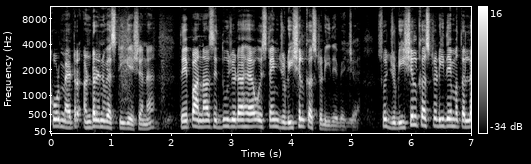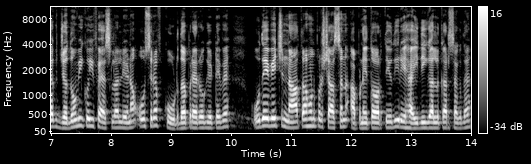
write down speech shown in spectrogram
ਕੋਲ ਮੈਟਰ ਅੰਡਰ ਇਨਵੈਸਟੀਗੇਸ਼ਨ ਹੈ। ਤੇ ਭਾਨਾ ਸਿੱਧੂ ਜਿਹੜਾ ਹੈ ਉਹ ਇਸ ਟਾਈਮ ਜੁਡੀਸ਼ੀਅਲ ਕਸਟਡੀ ਦੇ ਵਿੱਚ ਹੈ। ਸੋ ਜੁਡੀਸ਼ੀਅਲ ਕਸਟਡੀ ਦੇ ਮੁਤਲਕ ਜਦੋਂ ਵੀ ਕੋਈ ਫੈਸਲਾ ਲੈਣਾ, ਉਹ ਸਿਰਫ ਕੋਰਟ ਦਾ ਪ੍ਰੈਰੋਗੇਟਿਵ ਹੈ। ਉਹਦੇ ਵਿੱਚ ਨਾ ਤਾਂ ਹੁਣ ਪ੍ਰਸ਼ਾਸਨ ਆਪਣੇ ਤੌਰ ਤੇ ਉਹਦੀ ਰਿਹਾਈ ਦੀ ਗੱਲ ਕਰ ਸਕਦਾ।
